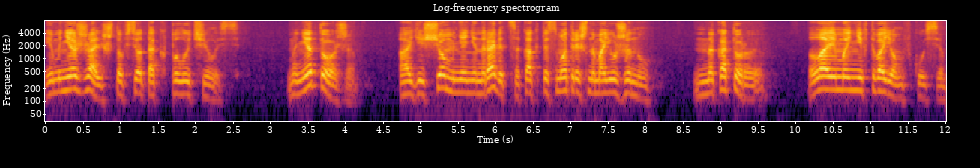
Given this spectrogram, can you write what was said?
И мне жаль, что все так получилось. Мне тоже. А еще мне не нравится, как ты смотришь на мою жену. На которую? Лайма не в твоем вкусе.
